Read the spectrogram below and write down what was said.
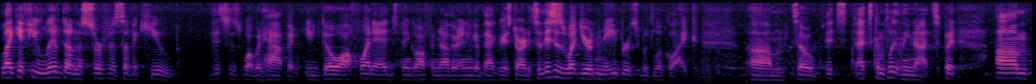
Like if you lived on the surface of a cube, this is what would happen. You'd go off one edge, then go off another, and go back where you started. So this is what your neighbors would look like. Um, so it's that's completely nuts. But um,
